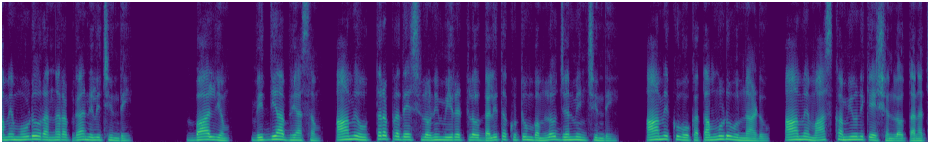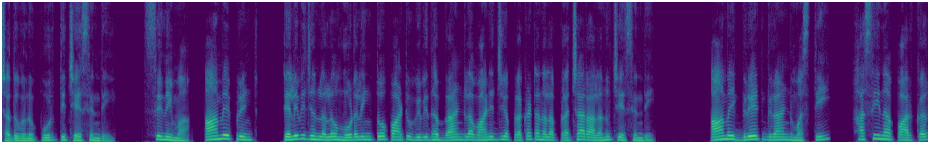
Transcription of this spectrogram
ఆమె మూడో రన్నరప్గా నిలిచింది. బాల్యం విద్యాభ్యాసం. ఆమె ఉత్తరప్రదేశ్లోని మీరట్లో దళిత కుటుంబంలో జన్మించింది. ఆమెకు ఒక తమ్ముడు ఉన్నాడు. ఆమె మాస్ కమ్యూనికేషన్లో తన చదువును పూర్తి చేసింది. సినిమా. ఆమె ప్రింట్ టెలివిజన్లలో మోడలింగ్తో పాటు వివిధ బ్రాండ్ల వాణిజ్య ప్రకటనల ప్రచారాలను చేసింది. ఆమె గ్రేట్ గ్రాండ్ మస్తీ హసీనా పార్కర్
